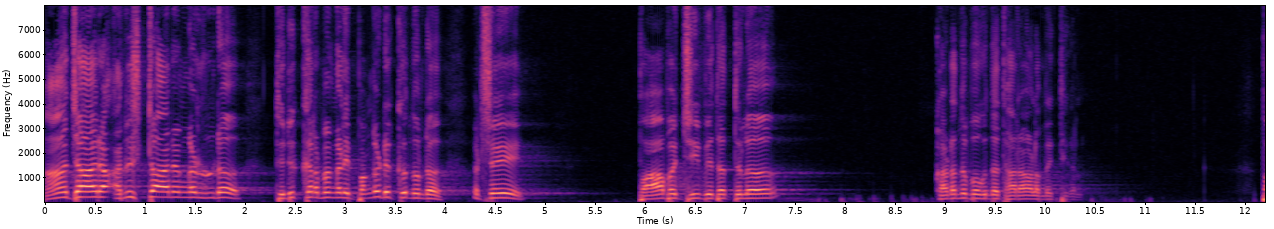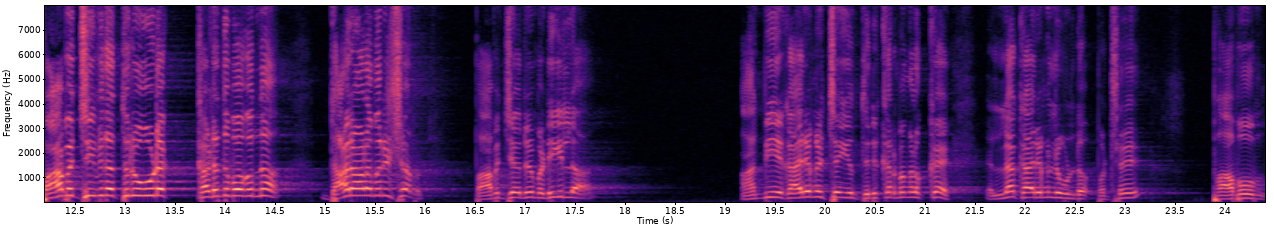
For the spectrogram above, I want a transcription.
ആചാര അനുഷ്ഠാനങ്ങളുണ്ട് തിരുക്കർമ്മങ്ങളിൽ പങ്കെടുക്കുന്നുണ്ട്. പക്ഷേ പാപജീവിതത്തിൽ കടന്നു പോകുന്ന ധാരാളം വ്യക്തികൾ പാപജീവിതത്തിലൂടെ കടന്നു പോകുന്ന ധാരാളം മനുഷ്യർ പാപം ചെയ്യാനും മടിയില്ല. ആത്മീയ കാര്യങ്ങൾ ചെയ്യും തിരുക്കർമ്മങ്ങളൊക്കെ എല്ലാ കാര്യങ്ങളിലും ഉണ്ട്. പക്ഷേ പാപവും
